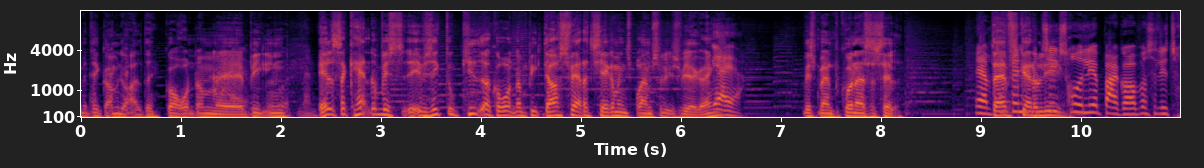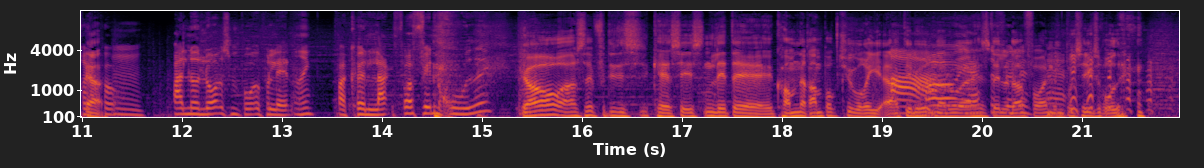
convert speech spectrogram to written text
men det gør man jo aldrig. Gå rundt om øh, bilen. Ellers så kan du, hvis, hvis ikke du gider gå rundt om bilen, det er også svært at tjekke, om ens bremselys virker, ikke? Ja, ja. Hvis man kun er sig selv. Ja, Der så skal find du lige- butiksrude lige at bakke op, og så lige trykke Ja. ja. på. Mm. Bare noget lort, som bor på landet, ikke? Bare køre langt for at finde en rude, ikke? Jo, også fordi det kan se sådan lidt øh, kommende rambuk-tyveri ah, det ud, når du ja, er stillet op selvfølgelig. foran din butiksrude.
